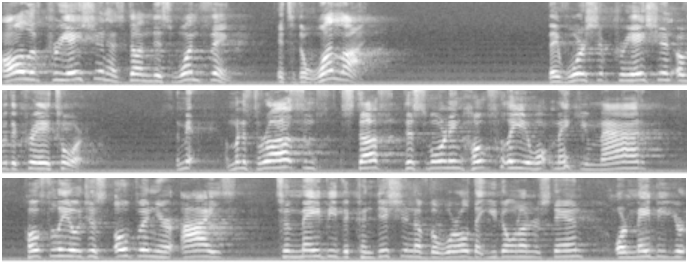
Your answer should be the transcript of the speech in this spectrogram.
all of creation has done this one thing It's the one lie. They've worshiped creation over the creator. Let me, I'm going to throw out some stuff this morning. Hopefully, it won't make you mad. Hopefully, it'll just open your eyes to maybe the condition of the world that you don't understand, or maybe your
